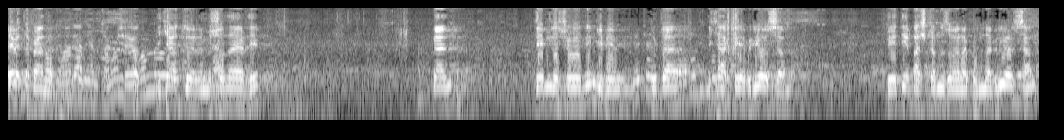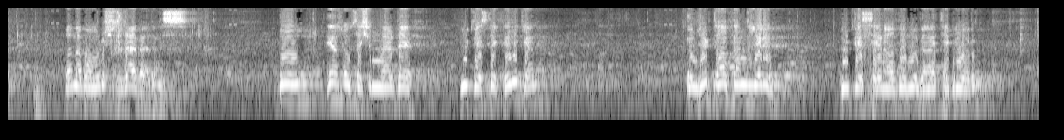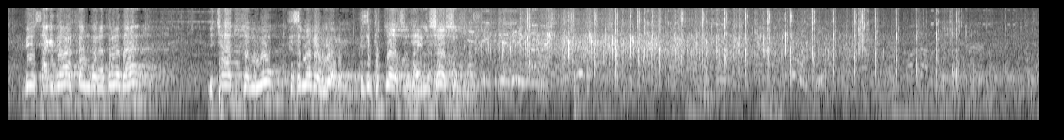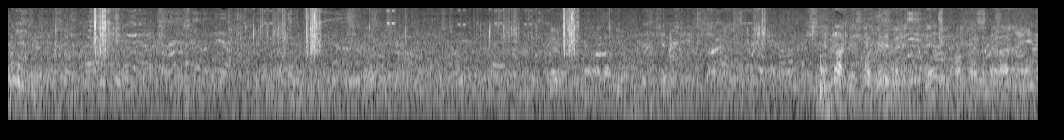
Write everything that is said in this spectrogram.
Evet efendim. Nikah törenimiz sona erdi. Ben demin de söylediğim gibi burada nikah kıyabiliyorsam, belediye başkanınız olarak bulunabiliyorsam bana bu onuru sizler verdiniz. Bu en son seçimlerde büyük destek verirken öncelikle hanımefendilerin büyük desteğini aldığımı gayet iyi biliyorum. Ve saygıdeğer hanımefendiler adına da nikah düzenimi kızıma veriyorum. Kızı kutlu olsun, hayırlısı olsun. Emrah, Beşiktaş, böyle böyle size. Bakarlı beraber.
